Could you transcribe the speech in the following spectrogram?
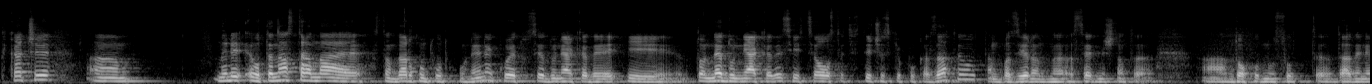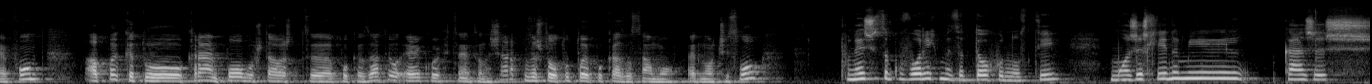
Така че Нали, от една страна е стандартното отклонение, което си е до някъде и то не до някъде си изцяло статистически показател, там базиран на седмичната а, доходност от а, дадения фонд, а пък като крайен по-обобщаващ показател е коефициента на Шарп, защото той показва само едно число. Понеже заговорихме за доходности, можеш ли да ми кажеш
